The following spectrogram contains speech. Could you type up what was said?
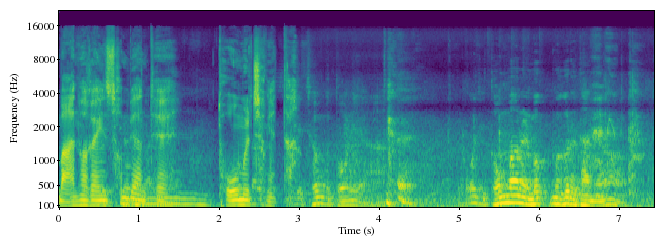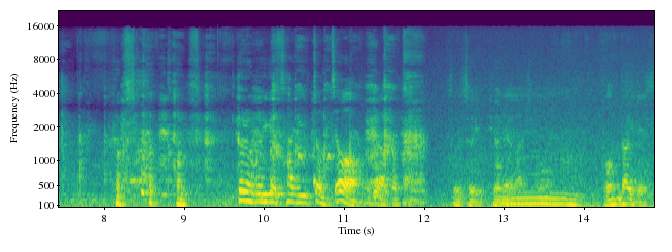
만화가인 선배한테 도움을 청했다. 이게 전부 돈이야. 오직 돈만을 먹, 먹으러 다녀. 돈. 그러고 이게 살이 좀 쪄. 그래갖고 서서히 변해가지고 돈 달게 됐어.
